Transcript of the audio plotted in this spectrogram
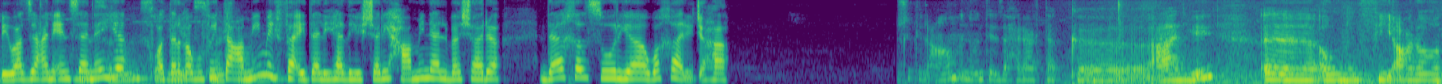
بوازع إنساني وترغب في تعميم الفائدة لهذه الشريحة من البشر داخل سوريا وخارجها. بشكل عام إنه أنت إذا حرارتك آه، عالية آه، أو في أعراض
